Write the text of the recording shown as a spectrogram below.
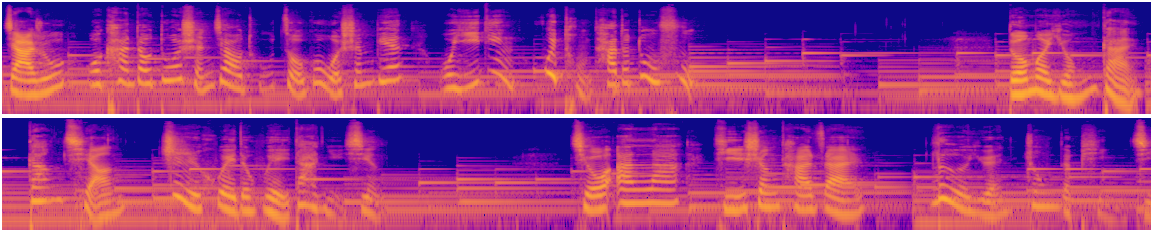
假如我看到多神教徒走过我身边，我一定会捅他的肚腹。”多么勇敢、刚强、智慧的伟大女性！求安拉提升她在乐园中的品级。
